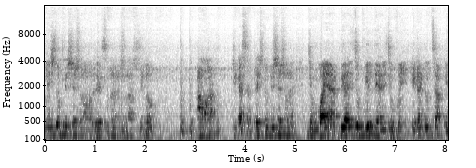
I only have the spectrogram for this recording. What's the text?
তেইশ চব্বিশ সেশন আমাদের এক্সপ্লেনেশন আসছিল আমার, ঠিক আছে? টেক্সট বিশ্লেষণে যে where there is a will there is a way এটাকে হচ্ছে আপনি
